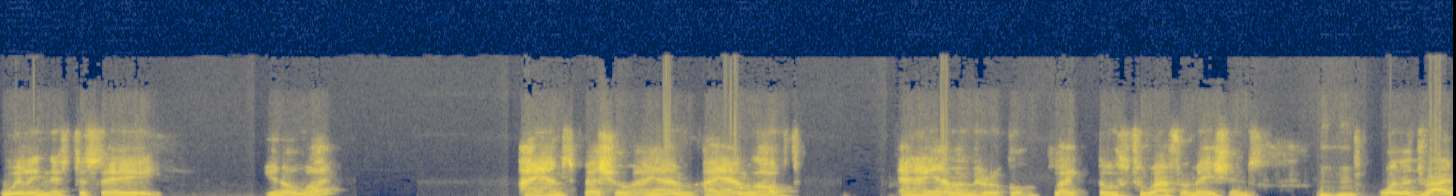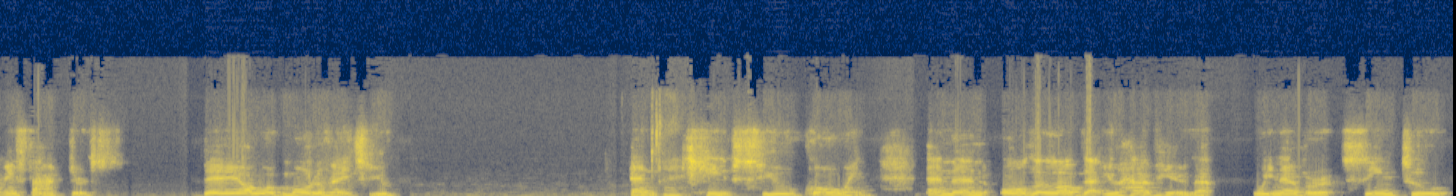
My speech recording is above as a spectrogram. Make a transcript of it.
willingness to say, you know what? I am special. I am I am loved and I am a miracle, like those two affirmations mm-hmm. were the driving factors. They are what motivates you and keeps you going. And then all the love that you have here that we never seem to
